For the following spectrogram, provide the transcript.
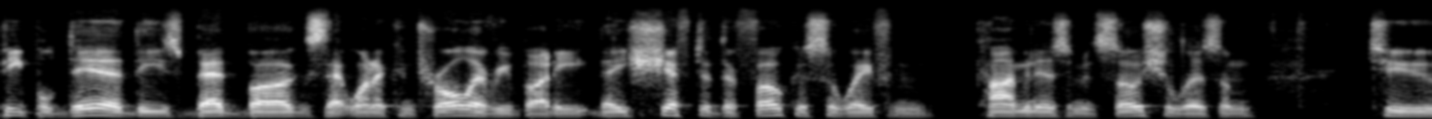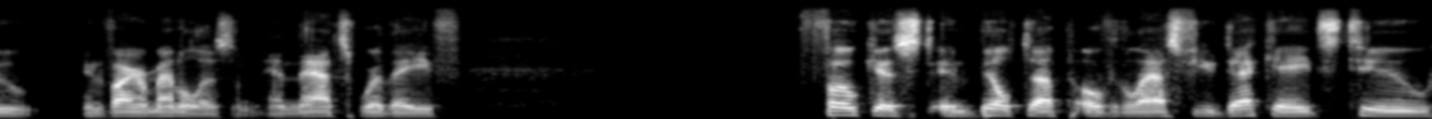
people did, these bed bugs that want to control everybody, they shifted their focus away from communism and socialism to environmentalism. And that's where they've focused and built up over the last few decades to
